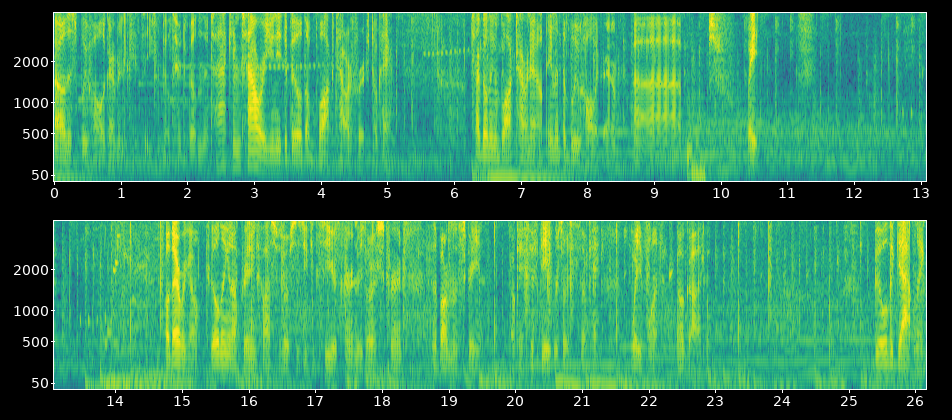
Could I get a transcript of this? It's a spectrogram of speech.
Oh, this blue hologram indicates that you can build here to build an attacking tower. You need to build a block tower first. Okay. Try building a block tower now. Aim at the blue hologram. Uh, wait. Oh, there we go. Building and upgrading cost resources. You can see your current resource current at the bottom of the screen. Okay, 58 resources, okay. Wave 1. Oh god. Build a Gatling.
